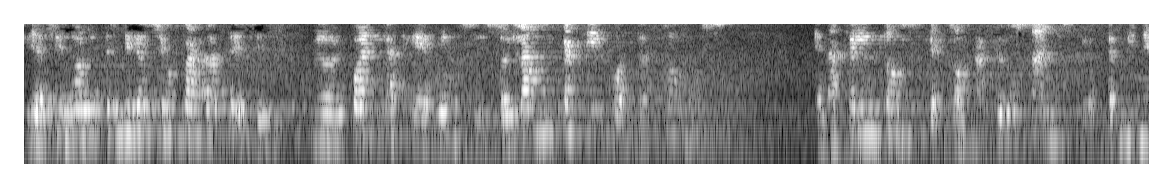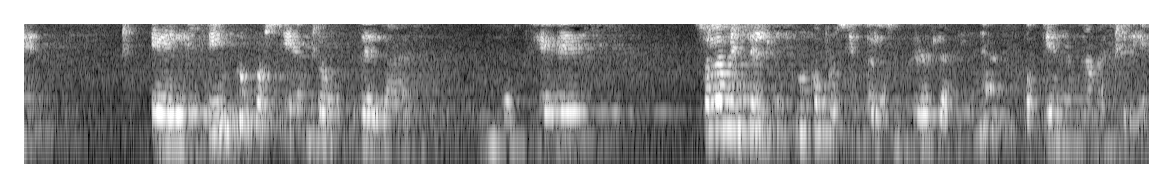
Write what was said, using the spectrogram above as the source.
y haciendo la investigación para la tesis, me doy cuenta que, bueno, si soy la única aquí, ¿cuántas somos? en aquel entonces, que son hace dos años que yo terminé, el 5% de las mujeres, solamente el 5% de las mujeres latinas obtienen una maestría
